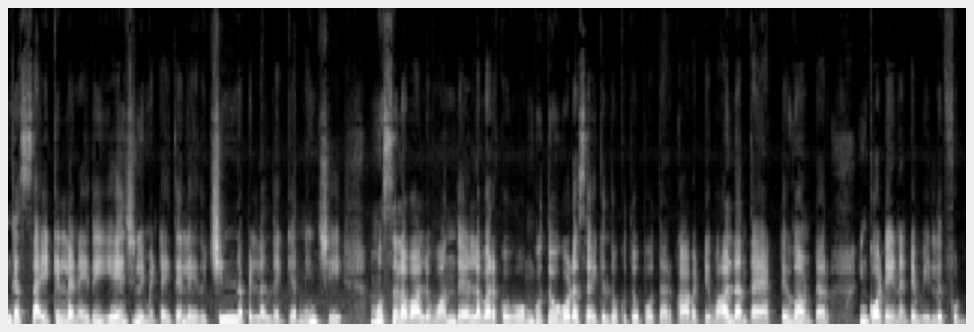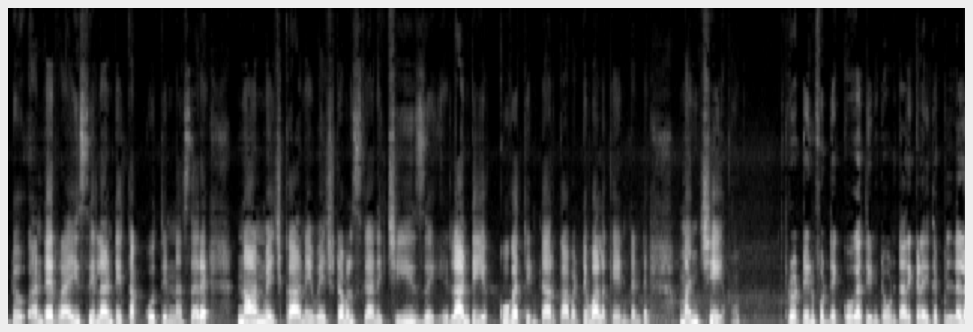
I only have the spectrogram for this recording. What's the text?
ఇంకా సైకిల్ అనేది ఏజ్ లిమిట్ అయితే లేదు. చిన్న పిల్లల దగ్గర నుంచి ముసలి వాళ్ళు వందేళ్ళ వరకు వంగుతూ కూడా సైకిల్ దొక్కుతూ పోతారు. కాబట్టి వాళ్ళు అంత యాక్టివ్గా ఉంటారు. ఇంకోటి ఏంటంటే వీళ్ళు ఫుడ్ అంటే రైస్ ఇలాంటివి తక్కువ తిన్నా సరే నాన్ వెజ్ కానీ వెజిటబుల్స్ కానీ చీజ్ ఇలాంటివి ఎక్కువగా తింటారు కాబట్టి వాళ్ళకి ఏంటంటే మంచి ప్రోటీన్ ఫుడ్ ఎక్కువగా తింటూ ఉంటారు. ఇక్కడైతే పిల్లల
